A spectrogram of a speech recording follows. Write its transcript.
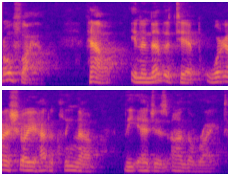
profile. Now, in another tip, we're going to show you how to clean up the edges on the right.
